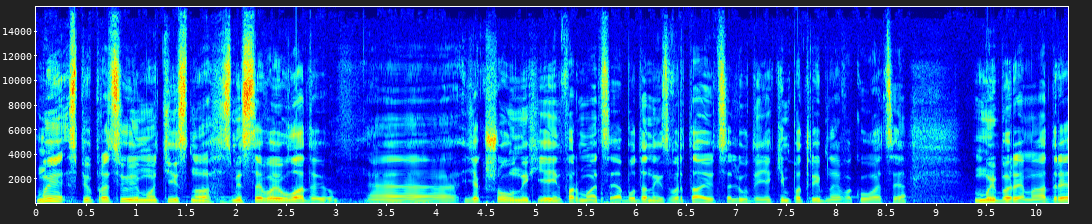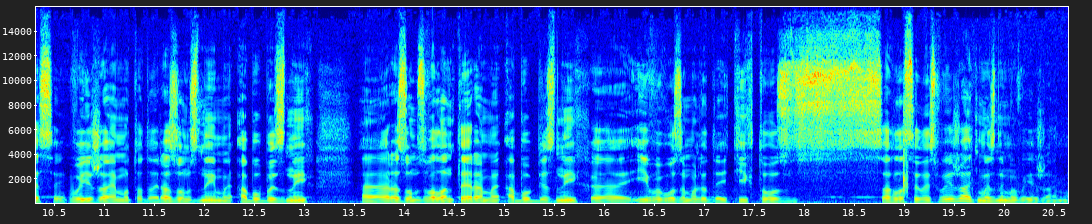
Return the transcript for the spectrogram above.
Ми співпрацюємо тісно з місцевою владою. Е, Якщо у них є інформація або до них звертаються люди, яким потрібна евакуація, ми беремо адреси, виїжджаємо туди разом з ними або без них, е, разом з волонтерами або без них е, і вивозимо людей. Ті, хто согласились виїжджати, ми з ними виїжджаємо.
